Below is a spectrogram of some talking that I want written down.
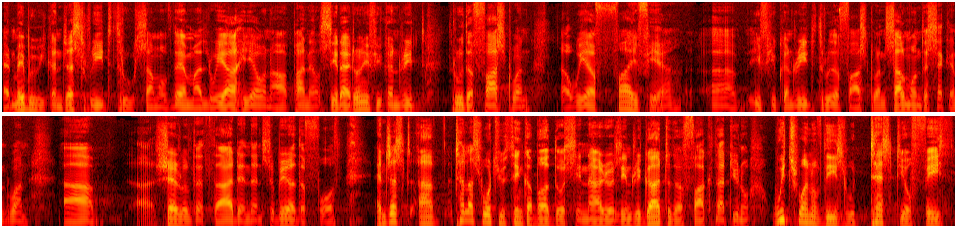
and maybe we can just read through some of them as we are here on our panel. Sid, I don't know if you can read through the first one. Uh, we have five here. Uh, if you can read through the first one, Salman the second one, uh, uh, Cheryl the third, and then Subira the fourth. And just uh, tell us what you think about those scenarios in regard to the fact that, you know, which one of these would test your faith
